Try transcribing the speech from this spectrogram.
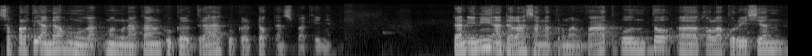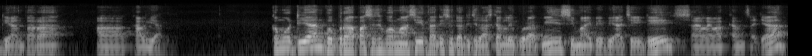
Seperti Anda menggunakan Google Drive, Google Doc, dan sebagainya. Dan ini adalah sangat bermanfaat untuk uh, collaboration di antara uh, kalian. Kemudian beberapa sisi informasi tadi sudah dijelaskan oleh Bu Ratni, SIMA IPB ACID, saya lewatkan saja.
